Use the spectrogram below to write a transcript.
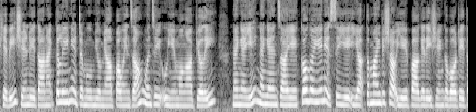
ဖြစ်ပြီးရှင်းဒေသ၌ကလေးနှင့်တမှုမျိုးများပါဝင်ကြောင်းဝန်ကြီးဦးရင်မောင်ကပြောသည်နိုင်ငံရေးနိုင်ငံသားရေးကုန်သွယ်ရေးနှင့်စီးရေးအရာတမိုင်းတလျှောက်ရေးပါခဲ့သည့်ရှင်းကဘောဒေသ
